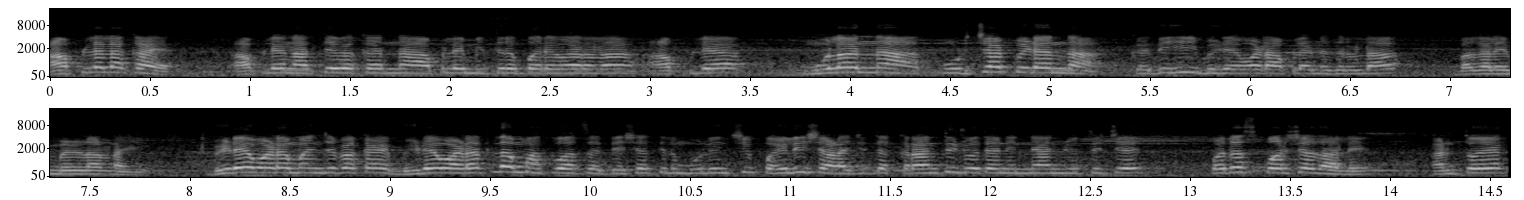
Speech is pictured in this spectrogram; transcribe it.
आपल्याला काय? आपल्या नातेवाईकांना आपल्या मित्रपरिवाराला आपल्या मुलांना पुढच्या पिढ्यांना कधीही भिडेवाडा आपल्या नजरेला बघायला मिळणार नाही. भिडेवाडा म्हणजे बघा काय भिडेवाड्यातलं महत्त्वाचं देशातील मुलींची पहिली शाळा जिथं क्रांतीज्योती आणि ज्ञानज्योतीचे पदस्पर्श झाले. आणि तो एक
